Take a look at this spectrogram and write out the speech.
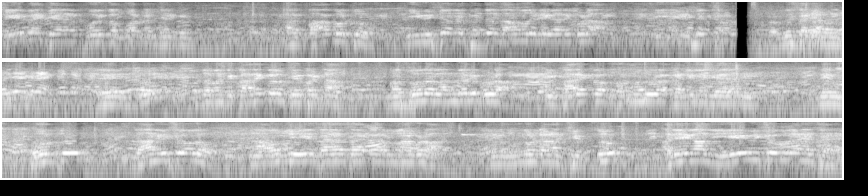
చైర్మన్ చేయాలని కోరిక కోరడం జరిగింది. నాకు బాగా గుర్తు ఈ విషయంలో పెద్ద దామోదరి గారికి కూడా ఈ విషయం ఇంత మంచి కార్యక్రమం చేపట్టిన మా సోదరులందరూ కూడా ఈ కార్యక్రమం ముందు కూడా కంటిన్యూ చేయాలని నేను కోరుతూ దాని విషయంలో నా వంతు ఏ సహాయ సహకారం ఉన్నా కూడా నేను ముందుంటానని చెప్తూ అదే కాదు ఏ విషయంలోనే సరే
